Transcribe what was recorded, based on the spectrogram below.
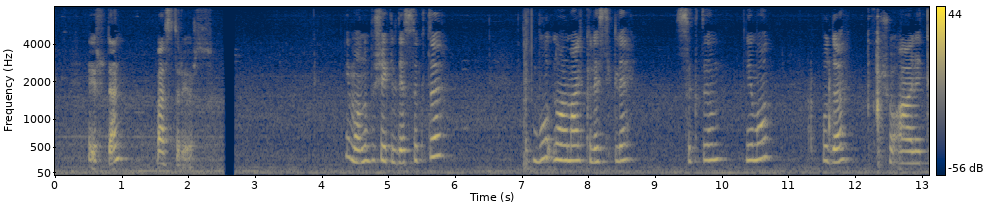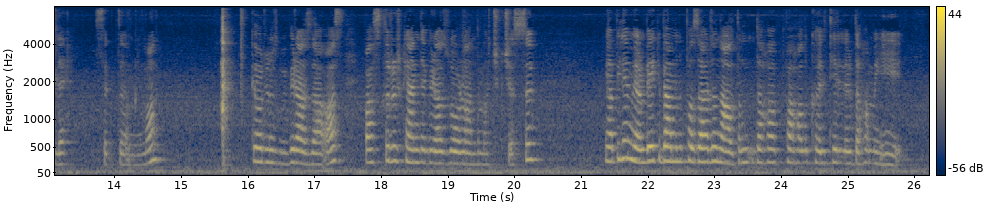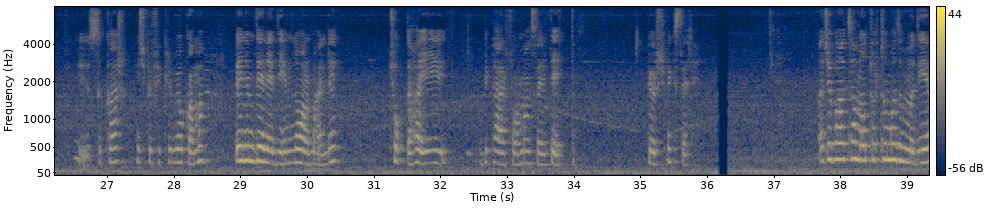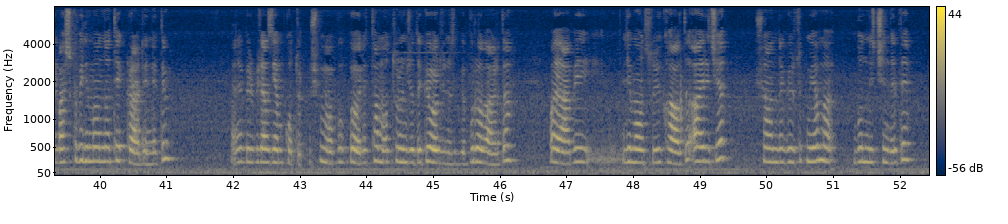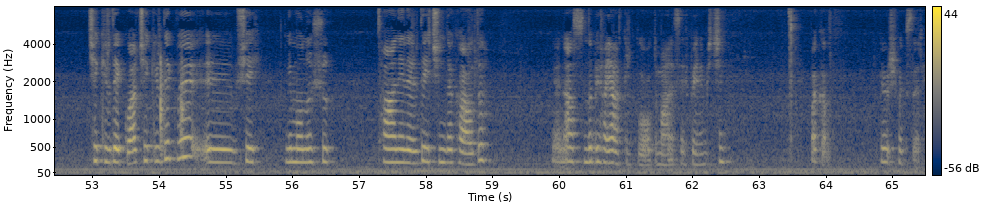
ve üstten bastırıyoruz. Limonu bu şekilde sıktı. Bu normal klasikle sıktığım limon. Bu da şu aletle sıktığım limon. Gördüğünüz gibi biraz daha az. Bastırırken de biraz zorlandım açıkçası. Ya bilemiyorum. Belki ben bunu pazardan aldım. Daha pahalı kalitelileri daha mı iyi e, sıkar? Hiçbir fikrim yok ama benim denediğim normalde çok daha iyi bir performans elde ettim. Görüşmek üzere. Acaba tam oturtamadım mı diye başka bir limonla tekrar denedim. Yani bir biraz yamuk oturtmuşum ama bu böyle tam oturunca da gördüğünüz gibi buralarda bayağı bir limon suyu kaldı. Ayrıca şu anda gözükmüyor ama bunun içinde de çekirdek var. Çekirdek ve e, şey limonun şu taneleri de içinde kaldı. Yani aslında bir hayal kırıklığı oldu maalesef benim için. Bakalım. Görüşmek üzere.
